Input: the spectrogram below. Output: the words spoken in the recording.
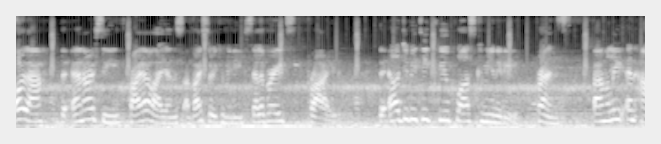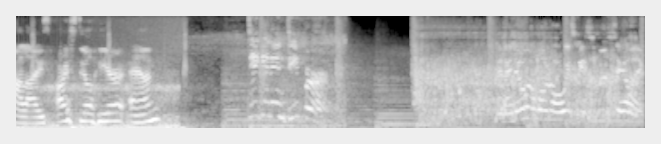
Hola, the NRC Pride Alliance Advisory Committee celebrates Pride. The LGBTQ plus community, friends, family, and allies are still here and digging in deeper. And I know it won't always be smooth sailing,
